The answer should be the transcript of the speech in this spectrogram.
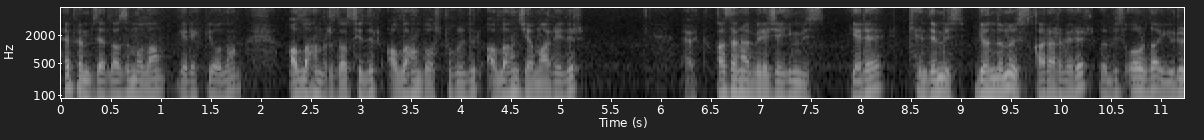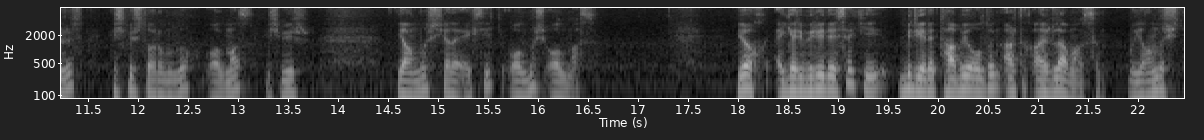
Hepimize lazım olan, gerekli olan Allah'ın rızasıdır, Allah'ın dostluğudur, Allah'ın cemalidir. Evet, kazanabileceğimiz yere kendimiz, gönlümüz karar verir ve biz orada yürürüz. Hiçbir sorumluluk olmaz, hiçbir yanlış ya da eksik olmuş olmaz. Yok, eğer biri dese ki bir yere tabi oldun artık ayrılamazsın. Bu yanlıştı.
